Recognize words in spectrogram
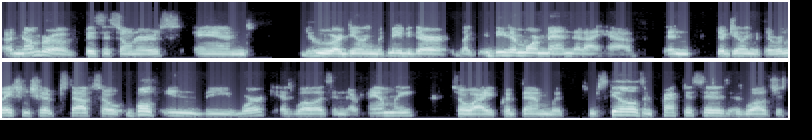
a number of business owners and who are dealing with maybe they're like these are more men that I have and they're dealing with the relationship stuff. So both in the work as well as in their family. So I equip them with some skills and practices as well as just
